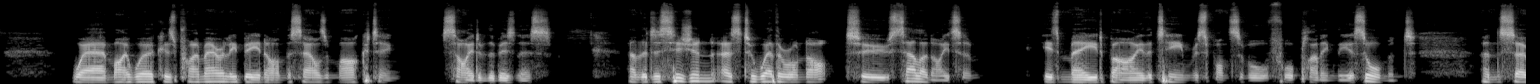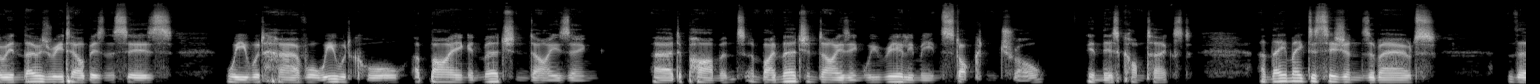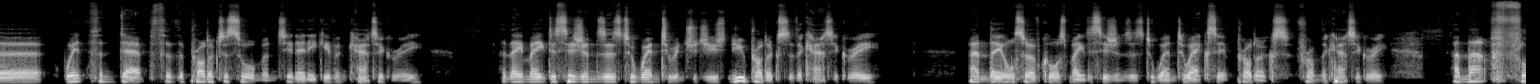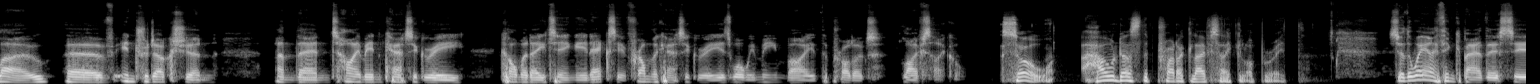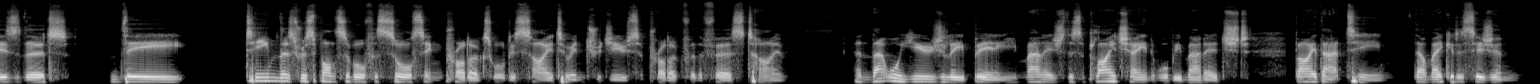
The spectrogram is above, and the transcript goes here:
where my work has primarily been on the sales and marketing side of the business, and the decision as to whether or not to sell an item is made by the team responsible for planning the assortment. And so, in those retail businesses we would have what we would call a buying and merchandising uh, department. And by merchandising, we really mean stock control in this context. And they make decisions about the width and depth of the product assortment in any given category. And they make decisions as to when to introduce new products to the category. And they also, of course, make decisions as to when to exit products from the category. And that flow of introduction and then time in category culminating in exit from the category is what we mean by the product lifecycle. So, how does the product lifecycle operate? So, the way I think about this is that the team that's responsible for sourcing products will decide to introduce a product for the first time. And that will usually be managed, the supply chain will be managed by that team. They'll make a decision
